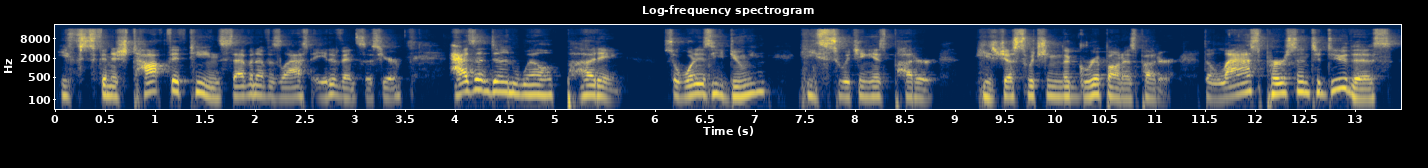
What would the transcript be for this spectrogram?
He's finished top 15, seven of his last eight events this year. Hasn't done well putting. So what is he doing? He's switching his putter. He's just switching the grip on his putter. The last person to do this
